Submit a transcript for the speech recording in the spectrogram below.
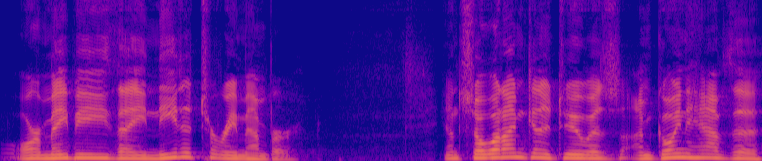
Or maybe they needed to remember. And so, what I'm going to do is, I'm going to have the,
